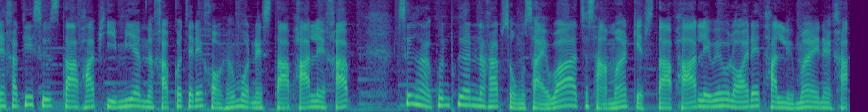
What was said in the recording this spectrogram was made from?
นะครับที่ซื้อ Star Pass Premium นะครับก็จะได้ของทั้งหมดใน Star Pass เลยครับซึ่งหากเพื่อนๆื่อนนะครับสงสัยว่าจะสามารถเก็บ Star Pass เลเวลร้อยได้ทันหรือไม่นะครับ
